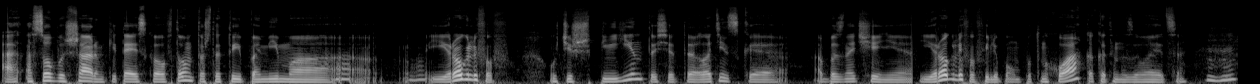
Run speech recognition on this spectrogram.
а особый шарм китайского в том, то, что ты помимо э, иероглифов учишь пиньин, то есть это латинское обозначение иероглифов, или, по-моему, путунхуа, как это называется. Мгм.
